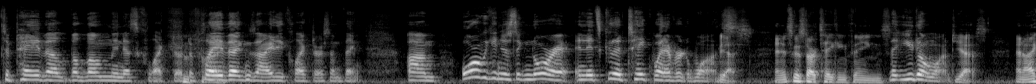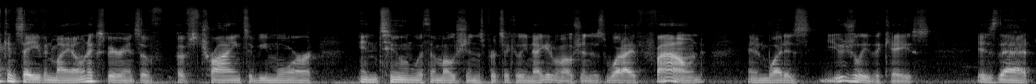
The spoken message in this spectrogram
to pay the the loneliness collector to play the anxiety collector or something. Um, or we can just ignore it and it's gonna take whatever it wants. Yes. And it's going to start taking things that you don't want. Yes, and I can say even my own experience of of trying to be more in tune with emotions, particularly negative emotions, is what I've found, and what is usually the case, is that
